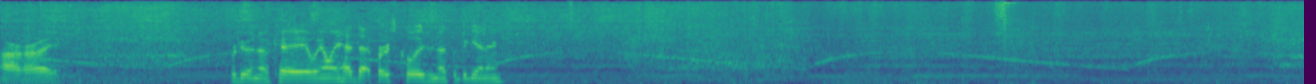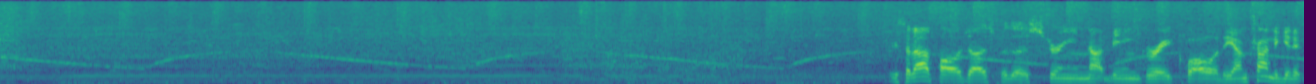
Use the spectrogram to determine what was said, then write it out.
Alright. We're doing okay. We only had that first collision at the beginning. Like I said, I apologize for the stream not being great quality. I'm trying to get it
